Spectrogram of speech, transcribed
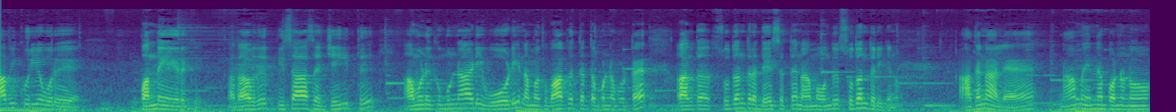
ஆவிக்குரிய ஒரு பந்தயம் இருக்குது அதாவது பிசாசை ஜெயித்து அவனுக்கு முன்னாடி ஓடி நமக்கு வாக்குத்தத்தம் பண்ணப்பட்ட அந்த சுதந்திர தேசத்தை நாம் வந்து சுதந்திரிக்கணும். அதனால் நாம் என்ன பண்ணணும்?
